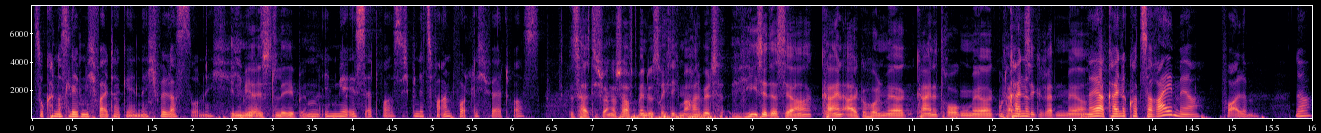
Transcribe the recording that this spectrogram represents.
so kann das Leben nicht weitergehen. Ich will das so nicht. In Ich mir ist Leben. In mir ist etwas. Ich bin jetzt verantwortlich für etwas. Das heißt, die Schwangerschaft, wenn du es richtig machen willst, hieße das ja kein Alkohol mehr, keine Drogen mehr, keine, keine- Zigaretten mehr. Naja, keine Kotzerei mehr, vor allem. Ne?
